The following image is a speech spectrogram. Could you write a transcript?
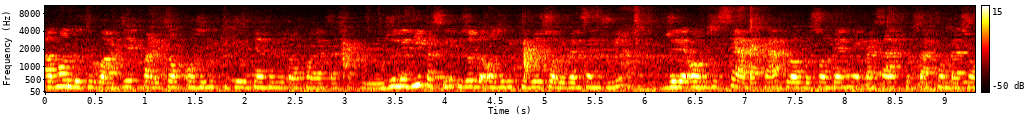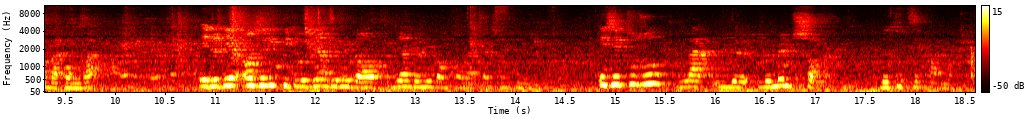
avant de pouvoir dire, par exemple, Angélique Kidjo, bienvenue dans Conversation Commune. Je le dis parce que l'épisode d'Angélique Kidjo sur le 25 juillet, je l'ai enregistré à Dakar lors de son dernier passage pour sa fondation Bakonga. Et de dire, Angélique Kidjo, bienvenue dans, bienvenue dans Conversation Commune. Et j'ai toujours le, même choc de toutes ces femmes-là.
